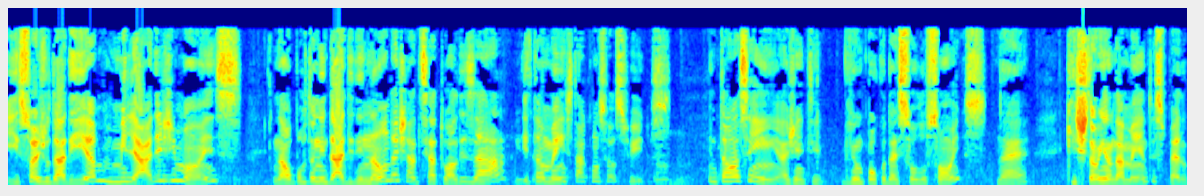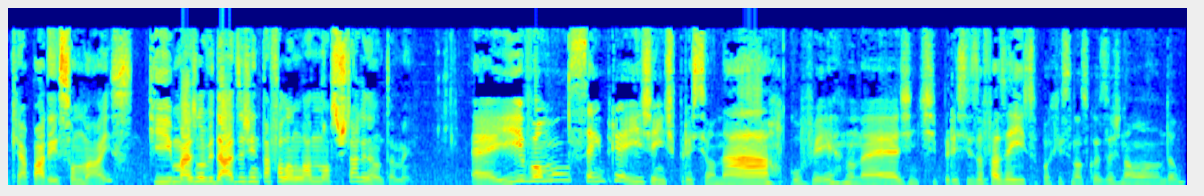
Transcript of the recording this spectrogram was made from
isso ajudaria milhares de mães na oportunidade de não deixar de se atualizar e Exato. também estar com seus filhos. Então, assim, a gente viu um pouco das soluções, né? Que estão em andamento, espero que apareçam mais. Que mais novidades a gente tá falando lá no nosso Instagram também. É, e vamos sempre aí, gente, pressionar o governo, né? A gente precisa fazer isso, porque senão as coisas não andam.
